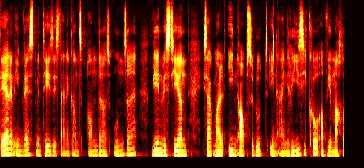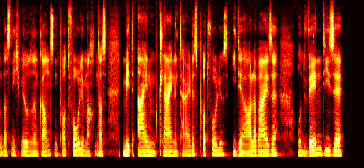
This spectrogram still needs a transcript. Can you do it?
Deren Investmentthese ist eine ganz andere als unsere. Wir investieren, ich sage mal, in absolut in ein Risiko, aber wir machen das nicht mit unserem ganzen Portfolio, machen das mit einem kleinen Teil des Portfolios, idealerweise. Und wenn diese,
